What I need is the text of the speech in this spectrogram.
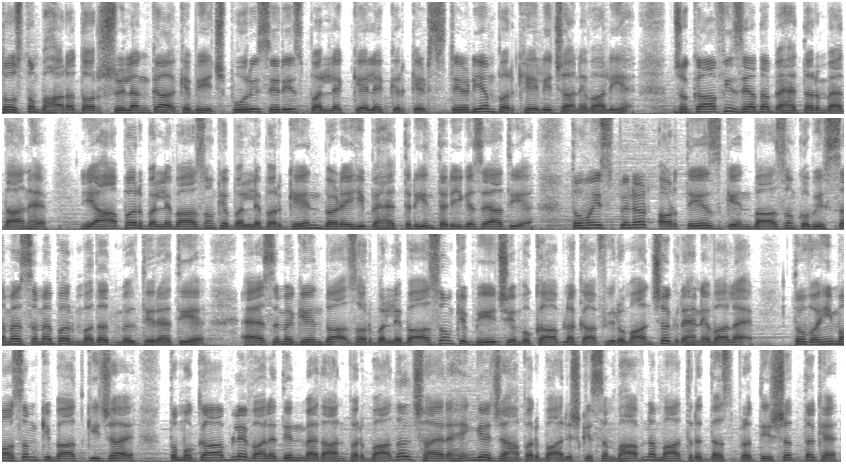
दोस्तों, भारत और श्रीलंका के बीच पूरी सीरीज़ पल्ले केले क्रिकेट स्टेडियम पर खेली जाने वाली है, जो काफ़ी ज़्यादा बेहतर मैदान है। यहाँ पर बल्लेबाजों के बल्ले पर गेंद बड़े ही बेहतरीन तरीके से आती है तो वहीं स्पिनर और तेज गेंदबाजों को भी समय समय पर मदद मिलती रहती है। ऐसे में गेंदबाज और बल्लेबाजों के बीच ये मुकाबला काफ़ी रोमांचक रहने वाला है। तो वहीं मौसम की बात की जाए तो मुकाबले वाले दिन मैदान पर बादल छाए रहेंगे, जहाँ पर बारिश की संभावना मात्र दस प्रतिशत तक है।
